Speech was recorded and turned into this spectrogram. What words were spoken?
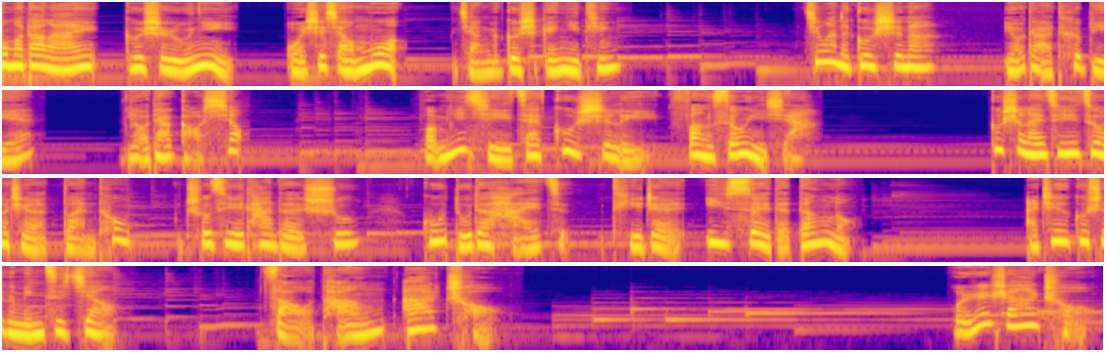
默默到来，故事如你，我是小莫，讲个故事给你听。今晚的故事呢，有点特别，有点搞笑。我们一起在故事里放松一下。故事来自于作者短痛，出自于他的书《孤独的孩子提着易碎的灯笼》，而这个故事的名字叫《澡堂阿丑》。我认识阿丑。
